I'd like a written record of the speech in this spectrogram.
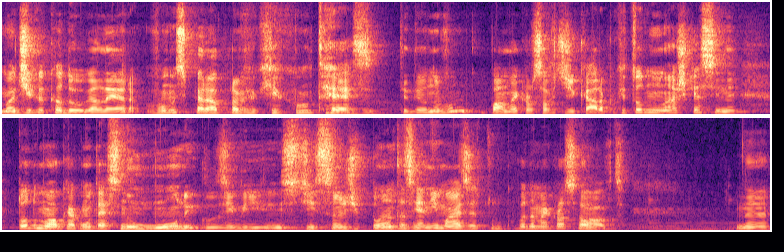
uma dica que eu dou, galera, vamos esperar para ver o que acontece, entendeu? Não vamos culpar a Microsoft de cara, porque todo mundo acha que é assim, né? Todo mal que acontece no mundo, inclusive extinção de plantas e animais, é tudo culpa da Microsoft, né?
